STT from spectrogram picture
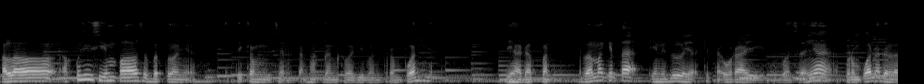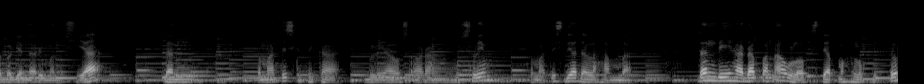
Kalau aku sih simpel sebetulnya ketika membicarakan hak dan kewajiban perempuan ya di hadapan pertama kita ini dulu ya kita urai itu bahwasanya perempuan adalah bagian dari manusia dan otomatis ketika beliau seorang muslim otomatis dia adalah hamba. Dan di hadapan Allah setiap makhluk itu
